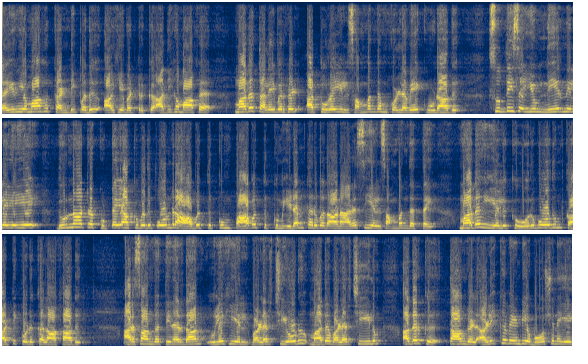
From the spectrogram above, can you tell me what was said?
தைரியமாக கண்டிப்பது ஆகியவற்றுக்கு அதிகமாக மத தலைவர்கள் அத்துறையில் சம்பந்தம் கொள்ளவே கூடாது. சுத்தி செய்யும் நீர்நிலையையே துர்நாற்ற குட்டையாக்குவது போன்ற ஆபத்துக்கும் பாபத்துக்கும் இடம் தருவதான அரசியல் சம்பந்தத்தை மத இயலுக்கு ஒருபோதும் காட்டிக் கொடுக்கலாகாது. அரசாங்கத்தினர்தான் உலகியல் வளர்ச்சியோடு மத வளர்ச்சியிலும் அதற்கு தாங்கள் அளிக்க வேண்டிய போஷணையை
